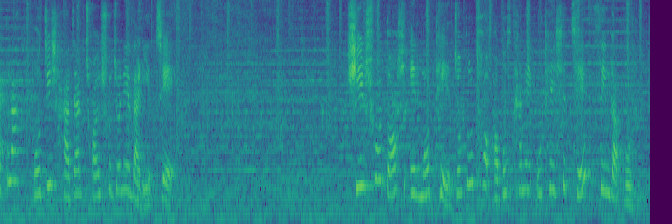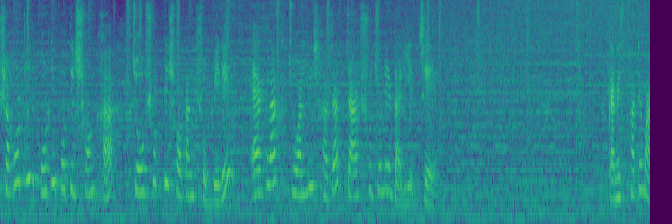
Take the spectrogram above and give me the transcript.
এক লাখ পঁচিশ হাজার ছয়শো জনে দাঁড়িয়েছে। শীর্ষ দশ এর মধ্যে চতুর্থ অবস্থানে উঠে এসেছে সিঙ্গাপুর। শহরটির কোটিপতির সংখ্যা চৌষট্টি শতাংশ বেড়ে এক লাখ চুয়াল্লিশ হাজার চারশো জনে দাঁড়িয়েছে। Kaniz Fatema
